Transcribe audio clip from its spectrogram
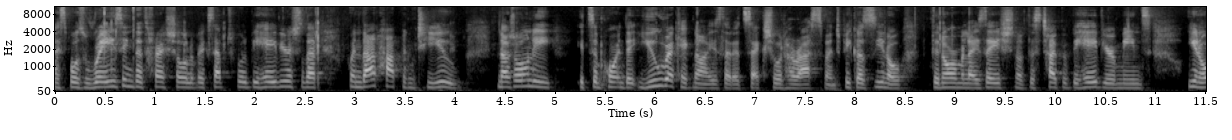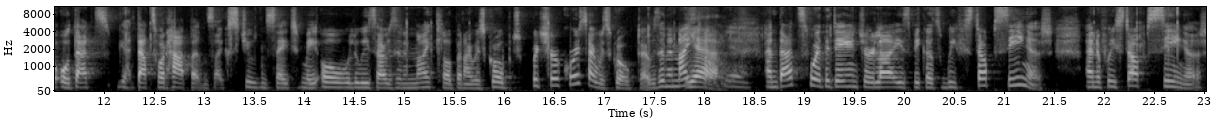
I suppose, raising the threshold of acceptable behaviour so that when that happened to you, not only it's important that you recognise that it's sexual harassment because, you know, the normalisation of this type of behaviour means, you know, oh, that's that's what happens. Like students say to me, oh, Louise, I was in a nightclub and I was groped. But sure, of course I was groped. I was in a nightclub. Yeah. And that's where the danger lies because we stop seeing it. And if we stop seeing it,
